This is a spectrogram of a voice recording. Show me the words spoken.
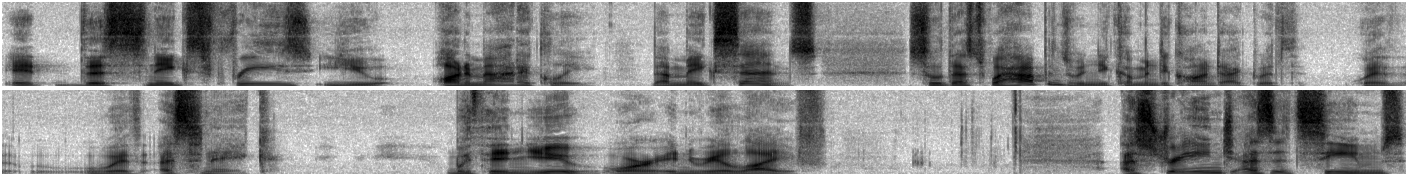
It the snakes freeze you automatically. That makes sense. So that's what happens when you come into contact with with with a snake within you or in real life. As strange as it seems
